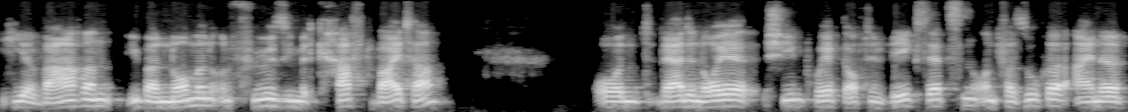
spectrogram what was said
hier waren, übernommen und führe sie mit Kraft weiter und werde neue Schienenprojekte auf den Weg setzen und versuche eine äh,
